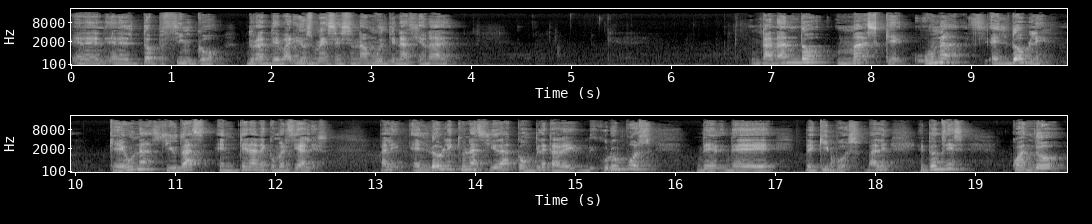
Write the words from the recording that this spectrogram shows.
en, en el top 5 durante varios meses en una multinacional. Ganando más que una, el doble que una ciudad entera de comerciales. ¿Vale? El doble que una ciudad completa de, grupos de, equipos. ¿Vale? Entonces, cuando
